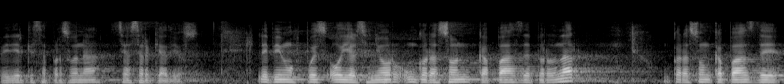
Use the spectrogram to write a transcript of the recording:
pedir que esa persona se acerque a Dios. Le pedimos pues hoy al Señor un corazón capaz de perdonar, un corazón capaz de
